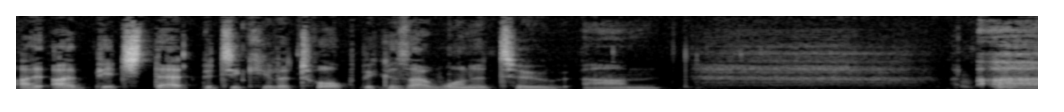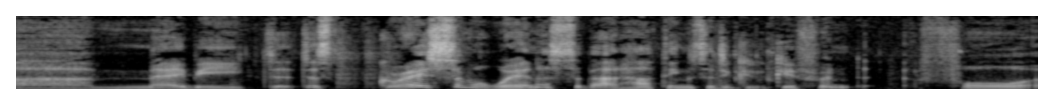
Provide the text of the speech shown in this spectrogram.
I, I, pitched that particular talk because I wanted to. Um, uh, maybe just raise some awareness about how things are different for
